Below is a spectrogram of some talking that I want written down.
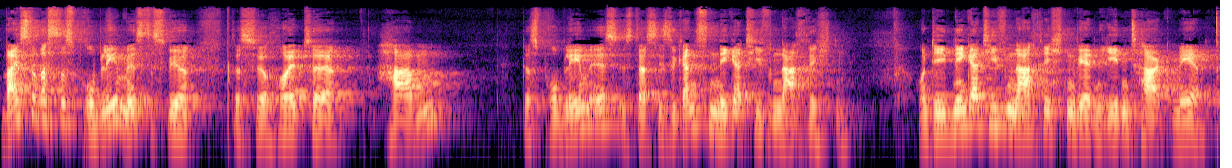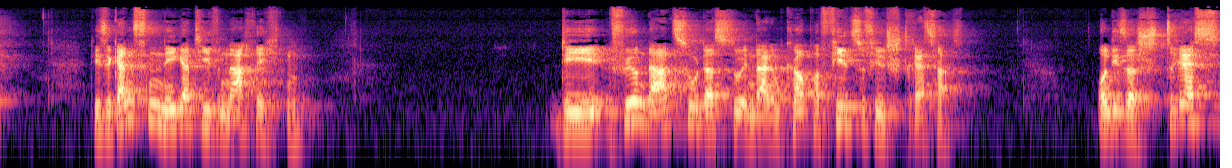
Weißt du, was das Problem ist, das wir, das wir heute haben? Das Problem ist, ist, dass diese ganzen negativen Nachrichten, und die negativen Nachrichten werden jeden Tag mehr, diese ganzen negativen Nachrichten, die führen dazu, dass du in deinem Körper viel zu viel Stress hast. Und dieser Stress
